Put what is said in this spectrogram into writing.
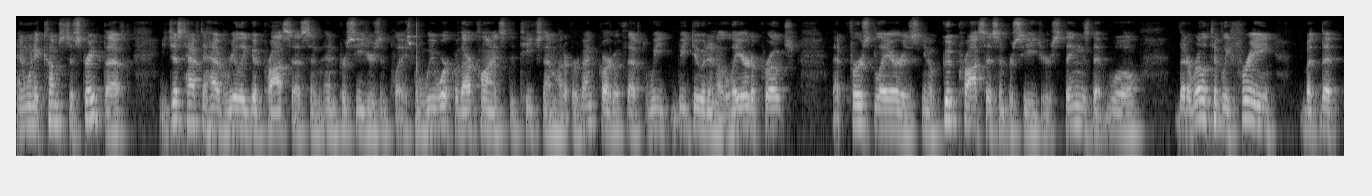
And when it comes to straight theft, you just have to have really good process and, and, procedures in place. When we work with our clients to teach them how to prevent cargo theft, we, we do it in a layered approach. That first layer is, you know, good process and procedures, things that will that are relatively free, but that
